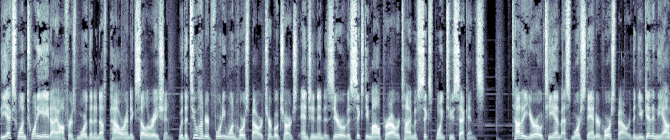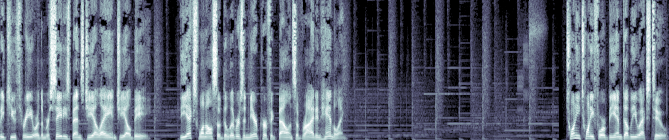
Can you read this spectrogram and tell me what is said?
the X128i offers more than enough power and acceleration, with a 241 horsepower turbocharged engine and a 0 to 60 mile per hour time of 6.2 seconds. Tata Euro TMS more standard horsepower than you get in the Audi Q3 or the Mercedes-Benz GLA and GLB. The X1 also delivers a near-perfect balance of ride and handling, 2024 BMW X2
